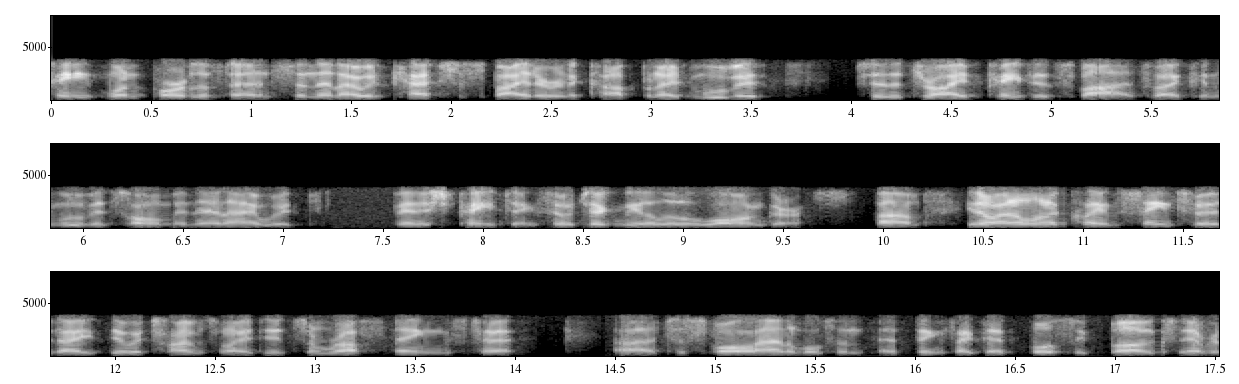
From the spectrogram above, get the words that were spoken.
paint one part of the fence, and then I would catch the spider in a cup, and I'd move it to the dried painted spot so I can move its home, and then I would finished painting. So it took me a little longer. Um, you know, I don't want to claim sainthood. I there were times when I did some rough things to uh, to small animals and, and things like that, mostly bugs, never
